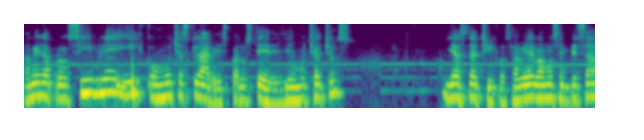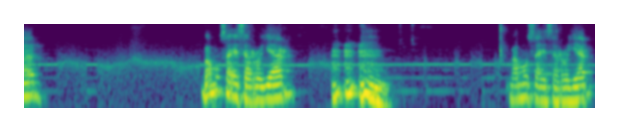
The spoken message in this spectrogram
amena posible y con muchas claves para ustedes. ¿Ya, muchachos? Ya está, chicos. A ver, vamos a empezar. Vamos a desarrollar, vamos a desarrollar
